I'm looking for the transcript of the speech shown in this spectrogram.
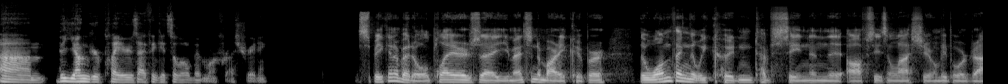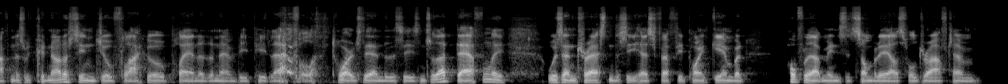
Um, the younger players, I think it's a little bit more frustrating. Speaking about old players, uh, you mentioned Amari Cooper. The one thing that we couldn't have seen in the offseason last year when people were drafting is we could not have seen Joe Flacco playing at an MVP level towards the end of the season. So that definitely was interesting to see his 50 point game. But hopefully that means that somebody else will draft him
